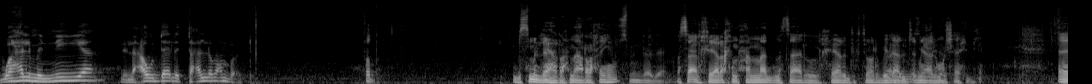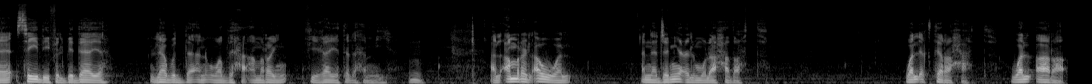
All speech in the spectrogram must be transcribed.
وهل من نية للعودة للتعلم عن بعد؟ بسم الله الرحمن الرحيم. بسم الله دائما. مساء الخير أخي محمد مساء الخير دكتور بلال جميع المشاهدين. آه، سيدي في البداية لابد أن أوضح أمرين في غاية الأهمية. الأمر الأول أن جميع الملاحظات والاقتراحات والآراء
